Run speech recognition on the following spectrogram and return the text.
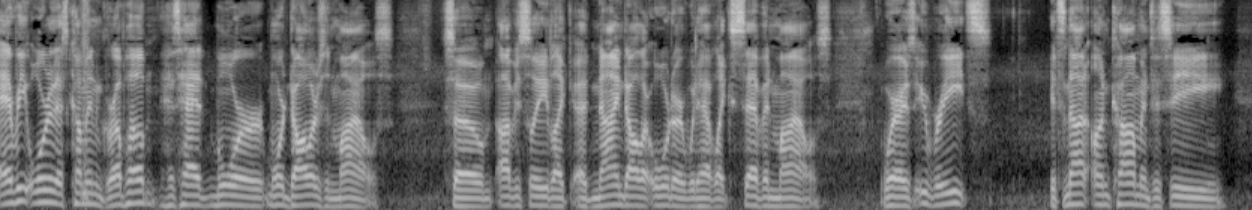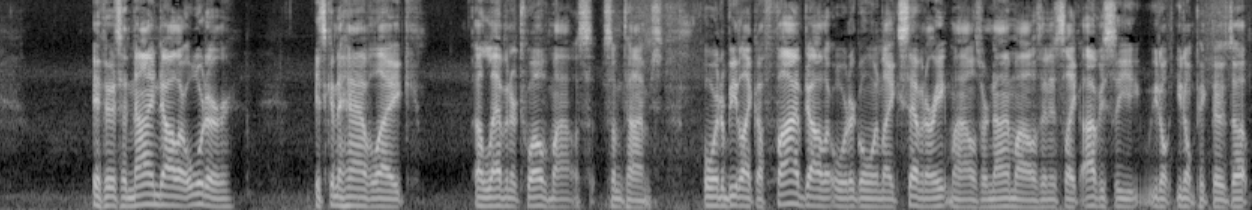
every order that's come in Grubhub has had more more dollars and miles. So obviously, like a nine dollar order would have like seven miles, whereas Uber Eats, it's not uncommon to see if it's a nine dollar order, it's gonna have like eleven or twelve miles sometimes or it'll be like a five dollar order going like seven or eight miles or nine miles and it's like obviously you don't you don't pick those up.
